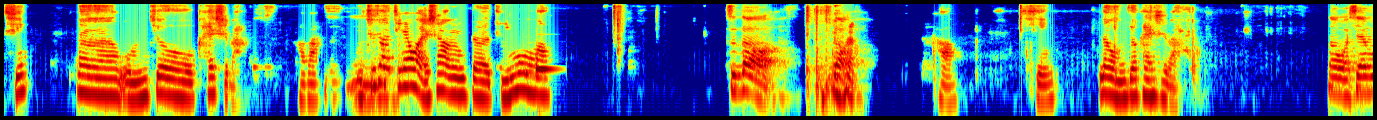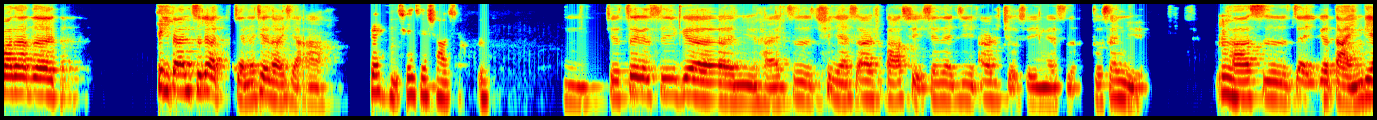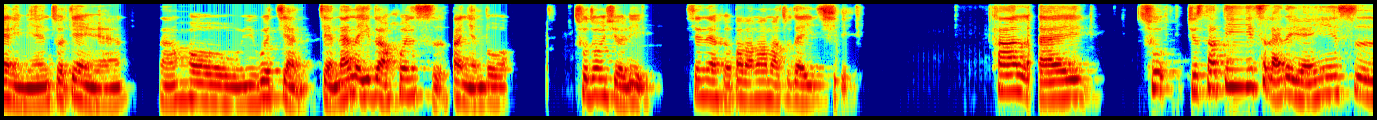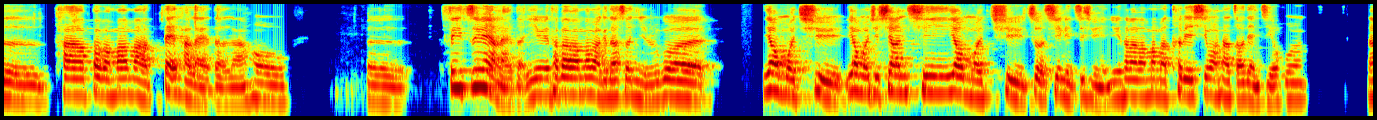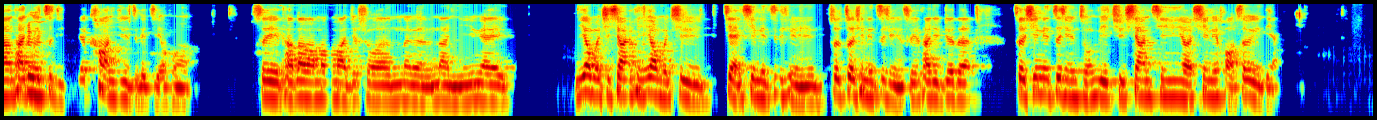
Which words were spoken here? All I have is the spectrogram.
行，那我们就开始吧，好吧？你知道今天晚上的题目吗？知道，知道。好，行，那我们就开始吧。那我先把他的一般资料简单介绍一下啊。对你先介绍一下，嗯嗯，就这个是一个女孩子，去年是二十八岁，现在近二十九岁，应该是独生女。她是在一个打印店里面做店员，然后有过简简单的一段婚史，半年多，初中学历，现在和爸爸妈妈住在一起。他来。初就是他第一次来的原因是他爸爸妈妈带他来的，然后，呃，非自愿来的，因为他爸爸妈妈跟他说，你如果要么去，要么去相亲，要么去做心理咨询，因为他爸爸妈妈特别希望他早点结婚，然后他就自己特别抗拒这个结婚，所以他爸爸妈妈就说，那个，那你应该，你要么去相亲，要么去见心理咨询，做做心理咨询，所以他就觉得做心理咨询总比去相亲要心里好受一点。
